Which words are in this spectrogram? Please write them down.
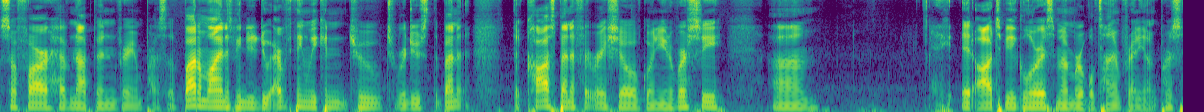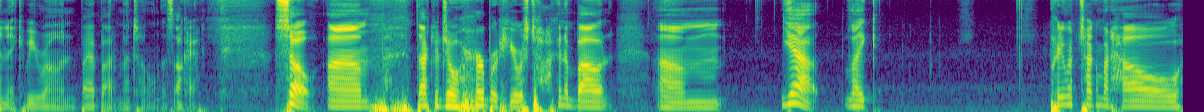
so far have not been very impressive. Bottom line is we need to do everything we can to to reduce the the cost benefit ratio of going to university. Um, it ought to be a glorious, memorable time for any young person. It could be ruined by a bad mental illness. Okay. So, um, Dr. Joe Herbert here was talking about, um, yeah, like pretty much talking about how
